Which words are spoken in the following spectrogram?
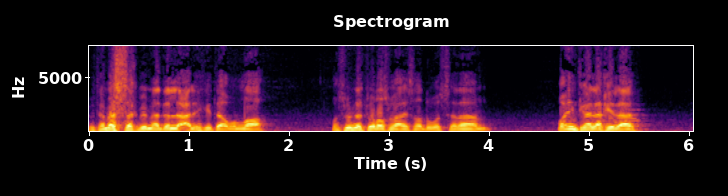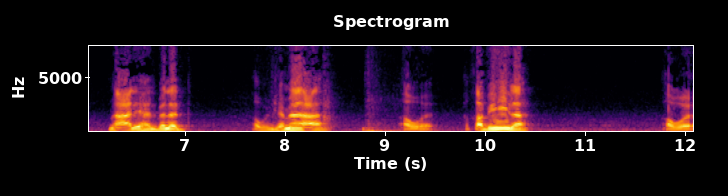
يتمسك بما دل عليه كتاب الله وسنة الرسول عليه الصلاة والسلام. وإن كان خلاف ما عليها البلد أو الجماعة أو القبيلة أو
